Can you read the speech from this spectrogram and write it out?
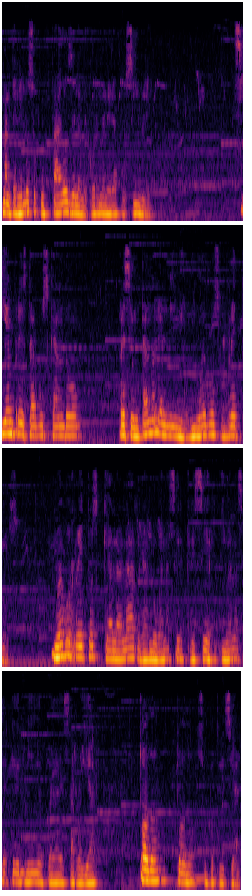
mantenerlos ocupados de la mejor manera posible. Siempre estar buscando, presentándole al niño nuevos retos, nuevos retos que a la larga lo van a hacer crecer y van a hacer que el niño pueda desarrollar todo, todo su potencial.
